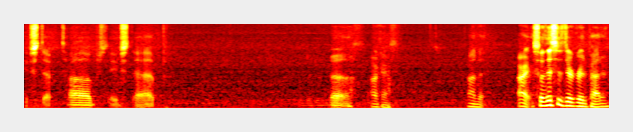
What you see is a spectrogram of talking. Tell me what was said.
Save step top, safe step. Uh, okay, found it. All right, so this is their grid pattern.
